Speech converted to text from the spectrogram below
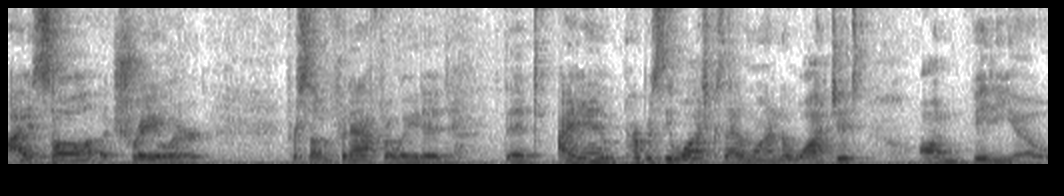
I saw a trailer for some FNAF related that I didn't purposely watch because I wanted to watch it on video.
